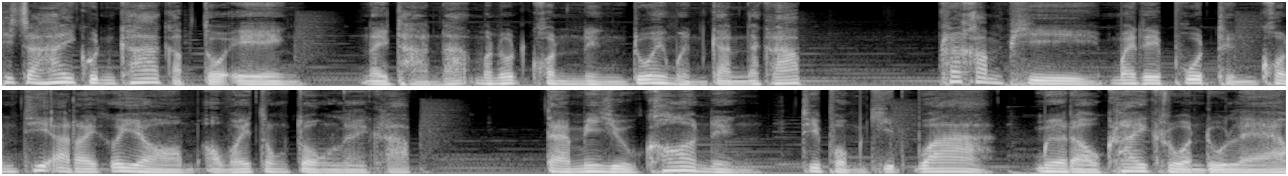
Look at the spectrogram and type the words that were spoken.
ที่จะให้คุณค่ากับตัวเอง ในฐานะมนุษย์คนหนึ่งด้วยเหมือนกันนะครับ พระคัมภีร์ไม่ได้พูดถึงคนที่อะไรก็ยอมเอาไว้ตรงๆเลยครับ แต่มีอยู่ข้อหนึ่งที่ผมคิดว่าเมื่อเราใคร่ครวญดูแล้ว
